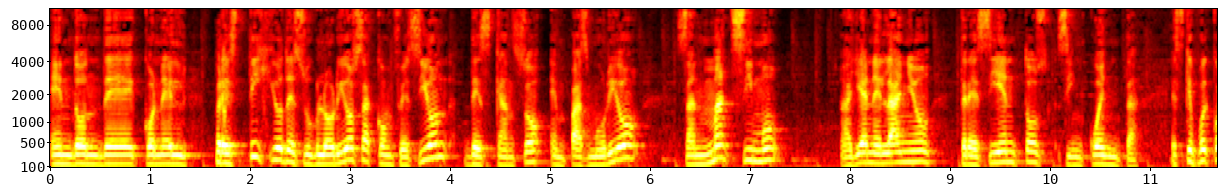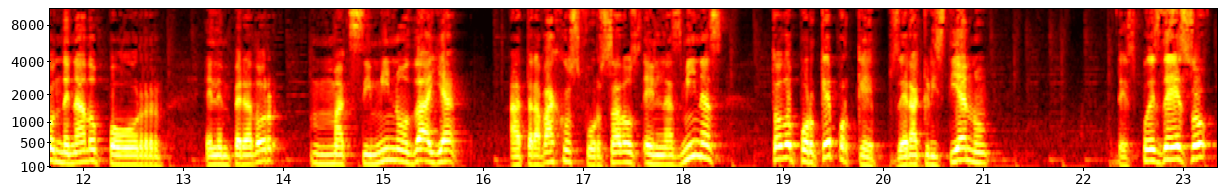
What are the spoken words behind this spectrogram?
en donde con el prestigio de su gloriosa confesión descansó en paz. Murió San Máximo allá en el año 350. Es que fue condenado por el emperador Maximino Daya a trabajos forzados en las minas. ¿Todo por qué? Porque pues, era cristiano. Después de eso,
